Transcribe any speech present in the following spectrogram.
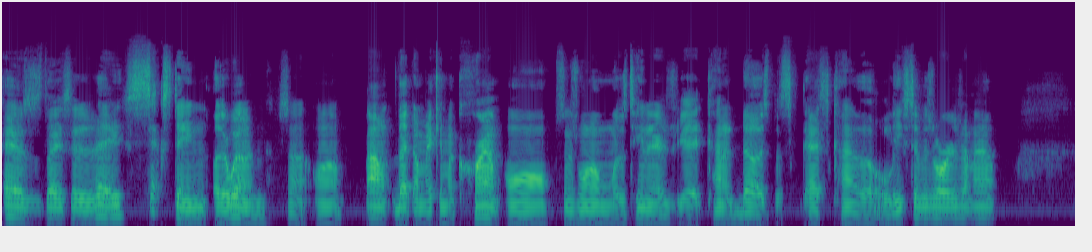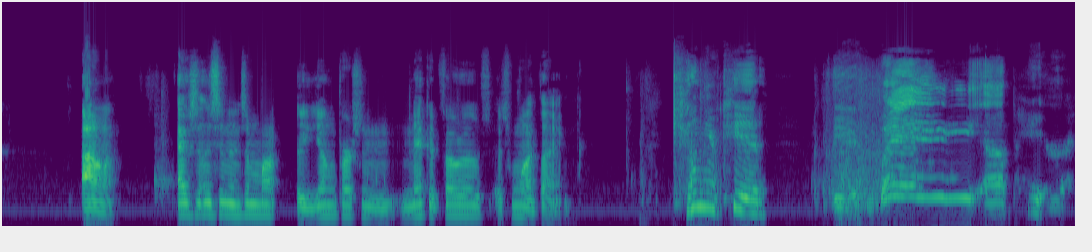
as they say today, sexting other women. So, don't, that don't make him a crime. All since one of them was a teenager, yeah, it kind of does, but that's kind of the least of his worries right now. I don't know. Accidentally sending some a young person naked photos, it's one thing killing your kid is way up here.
